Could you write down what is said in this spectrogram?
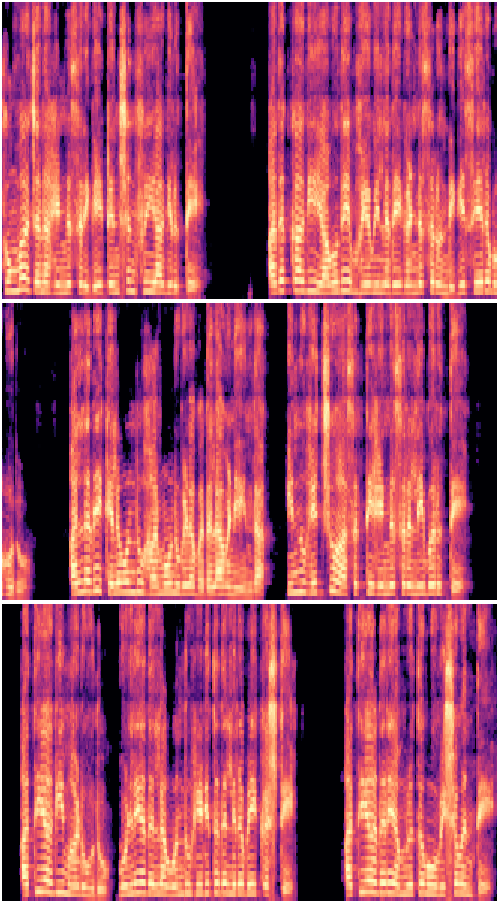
ತುಂಬಾ ಜನ ಹೆಂಗಸರಿಗೆ ಟೆನ್ಷನ್ ಫ್ರೀ ಆಗಿರುತ್ತೆ ಅದಕ್ಕಾಗಿ ಯಾವುದೇ ಭಯವಿಲ್ಲದೆ ಗಂಡಸರೊಂದಿಗೆ ಸೇರಬಹುದು. ಅಲ್ಲದೆ ಕೆಲವೊಂದು ಹಾರ್ಮೋನುಗಳ ಬದಲಾವಣೆಯಿಂದ ಇನ್ನು ಹೆಚ್ಚು ಆಸಕ್ತಿ ಹೆಂಗಸರಲ್ಲಿ ಬರುತ್ತೆ. ಅತಿಯಾಗಿ ಮಾಡುವುದು ಒಳ್ಳೆಯದಲ್ಲ, ಒಂದು ಹಿಡಿತದಲ್ಲಿರಬೇಕಷ್ಟೇ. ಅತಿಯಾದರೆ ಅಮೃತವು ವಿಷವಂತೆ.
